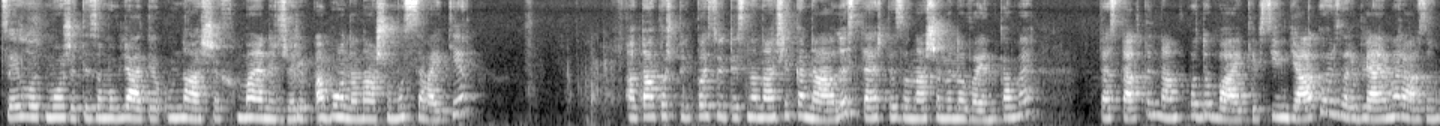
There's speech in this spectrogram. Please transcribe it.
Цей лот можете замовляти у наших менеджерів або на нашому сайті. А також підписуйтесь на наші канали, стежте за нашими новинками та ставте нам вподобайки. Всім дякую, заробляємо разом!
